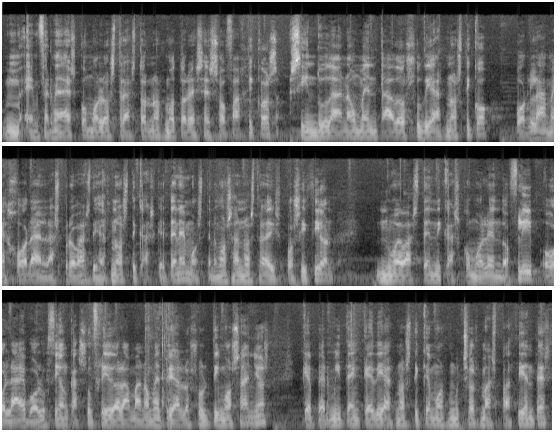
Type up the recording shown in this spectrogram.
mm, enfermedades como los trastornos motores esofágicos sin duda han aumentado su diagnóstico por la mejora en las pruebas diagnósticas que tenemos. Tenemos a nuestra disposición nuevas técnicas como el endoflip o la evolución que ha sufrido la manometría en los últimos años que permiten que diagnostiquemos muchos más pacientes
